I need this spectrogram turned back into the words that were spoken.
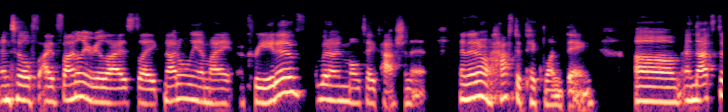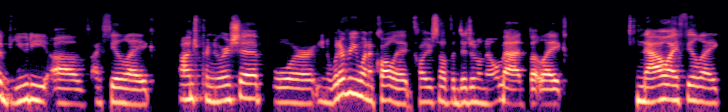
until I finally realized like, not only am I a creative, but I'm multi passionate and I don't have to pick one thing. Um, and that's the beauty of, I feel like, entrepreneurship or you know whatever you want to call it call yourself a digital nomad but like now i feel like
